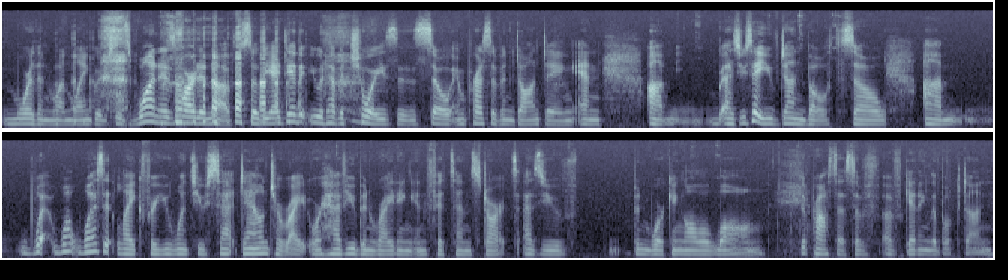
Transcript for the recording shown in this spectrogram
more than one language. Since one is hard enough. So the idea that you would have a choice is so impressive and daunting. And um, as you say you've done both. So um, what, what was it like for you once you sat down to write? Or have you been writing in fits and starts as you've been working all along the process of, of getting the book done?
